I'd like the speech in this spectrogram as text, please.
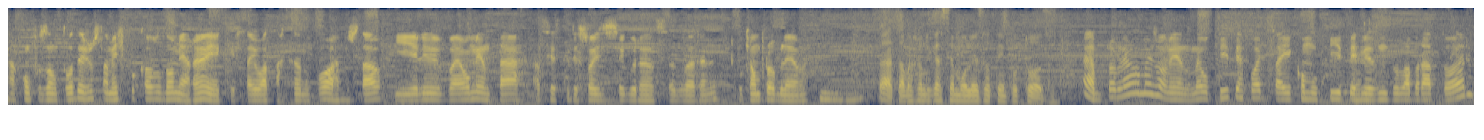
A confusão toda é justamente por causa do Homem-Aranha, que saiu atacando o Morbius e tal. E ele vai aumentar as restrições de segurança agora, né? O que é um problema. Uhum. É, tava achando que ia ser moleza o tempo todo. É, o problema é mais ou menos, né? O Peter pode sair como o Peter mesmo do laboratório,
